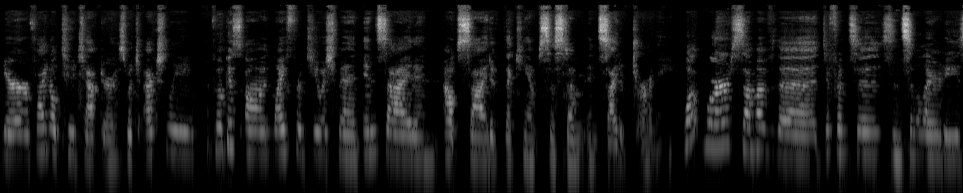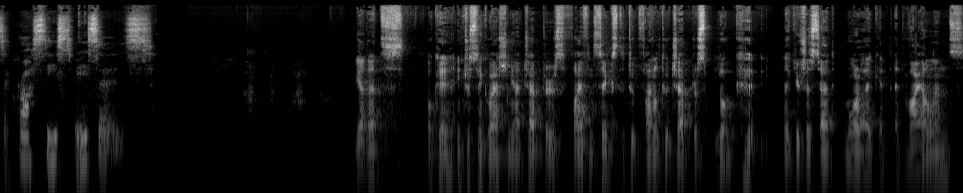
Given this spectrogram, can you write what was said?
your final two chapters, which actually focus on life for Jewish men inside and outside of the camp system inside of Germany. What were some of the differences and similarities across these spaces? Yeah, that's okay. Interesting question. Yeah, chapters five and six, the two, final two chapters, look, like you just said, more like at, at violence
